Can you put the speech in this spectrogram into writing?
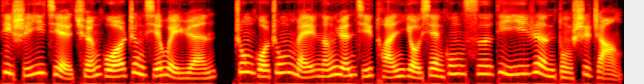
第十一届全国政协委员，中国中煤能源集团有限公司第一任董事长，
